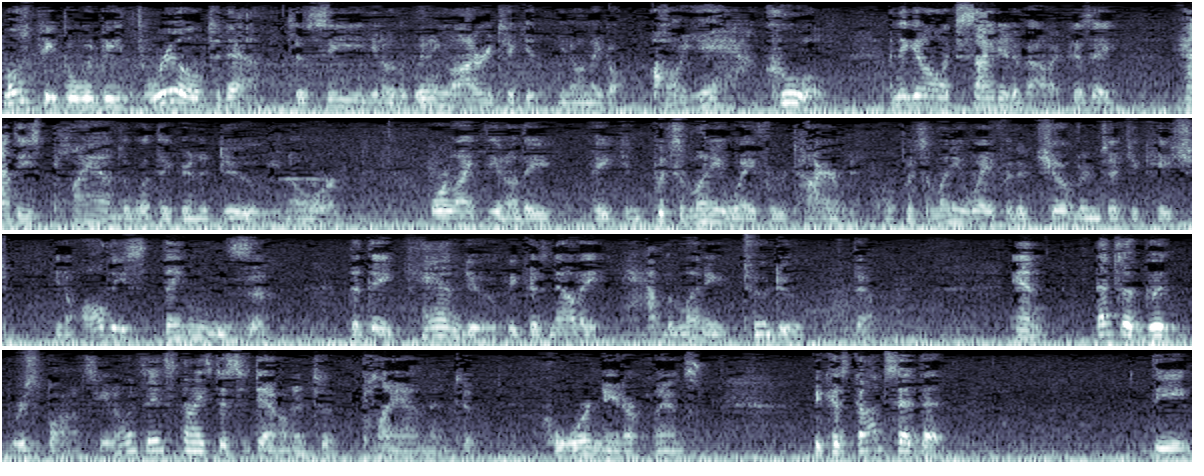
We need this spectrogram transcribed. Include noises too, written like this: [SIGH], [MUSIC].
most people would be thrilled to death to see, you know, the winning lottery ticket, you know, and they go, oh yeah, cool. And they get all excited about it because they have these plans of what they're going to do, you know, or, or like, you know, they, they can put some money away for retirement or put some money away for their children's education. You know, all these things that they can do because now they have the money to do them. And that's a good response. You know, it's, it's nice to sit down and to plan and to coordinate our plans because God said that the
